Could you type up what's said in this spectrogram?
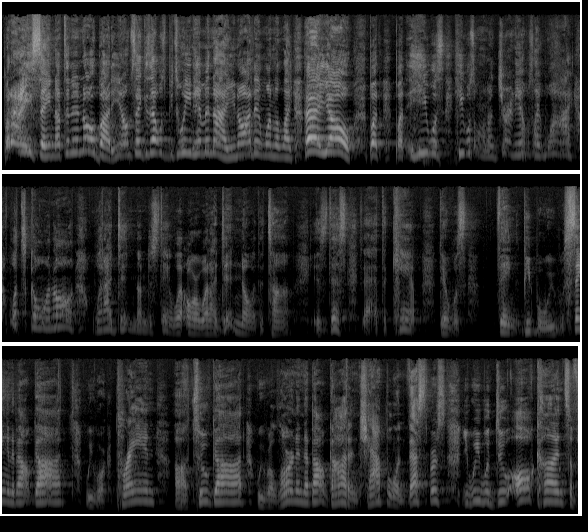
But I ain't saying nothing to nobody, you know what I'm saying? Because that was between him and I. You know, I didn't want to like, hey, yo. But but he was he was on a journey. I was like, why? What's going on? What I didn't understand, or what I didn't know at the time, is this: that at the camp there was things, people we were singing about God, we were praying uh, to God, we were learning about God in chapel and vespers. We would do all kinds of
